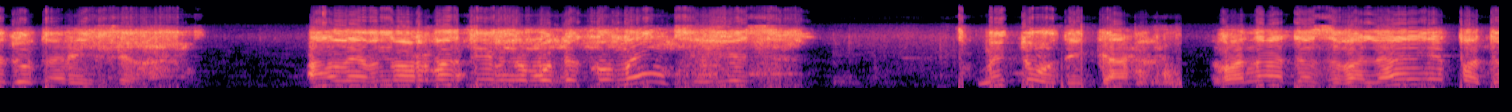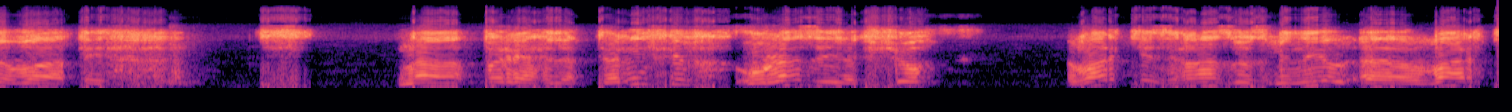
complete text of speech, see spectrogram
перегляду тарифів. Але в нормативному документі є методика. Вона дозволяє подавати на перегляд тарифів у разі, якщо вартість газу змінила е, вартість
